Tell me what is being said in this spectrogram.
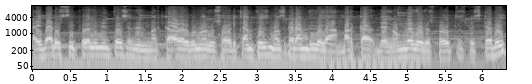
Hay varios tipos de alimentos en el mercado de algunos de los fabricantes más grandes de la marca del nombre de los productos pesqueros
